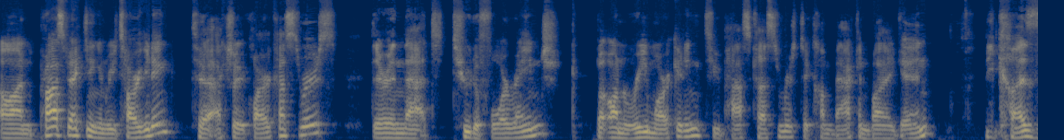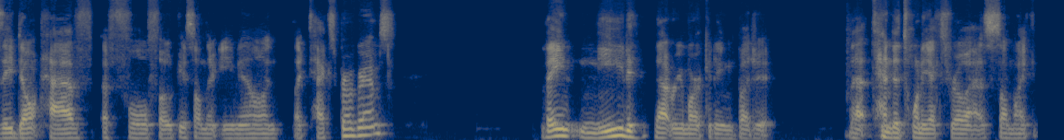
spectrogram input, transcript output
on prospecting and retargeting to actually acquire customers they're in that two to four range but on remarketing to past customers to come back and buy again because they don't have a full focus on their email and like text programs they need that remarketing budget that 10 to 20x ROAS. So I'm like,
